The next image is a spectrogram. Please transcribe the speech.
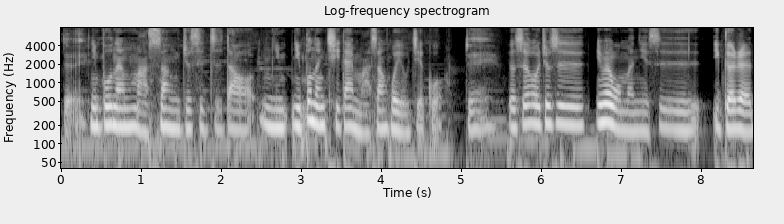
对你不能马上就是知道，你你不能期待马上会有结果。对，有时候就是因为我们也是一个人，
